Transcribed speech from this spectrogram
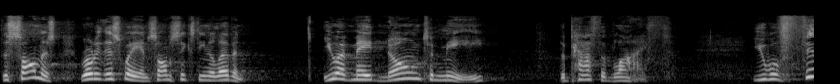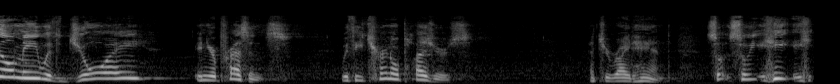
The psalmist wrote it this way in Psalm 16 11 You have made known to me the path of life. You will fill me with joy in your presence with eternal pleasures at your right hand. So, so he, he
